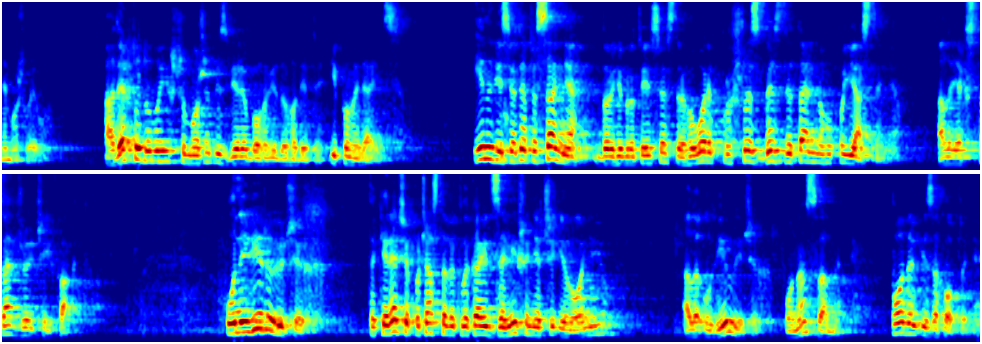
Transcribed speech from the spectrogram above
неможливо. А дехто думає, що може без віри Богові догодити і помиляється. Іноді святе Писання, дорогі брати і сестри, говорить про щось без детального пояснення, але як стверджуючий факт. У невіруючих такі речі почасто викликають замішання чи іронію, але у віруючих у нас з вами подив і захоплення.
